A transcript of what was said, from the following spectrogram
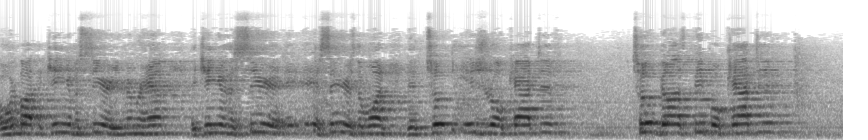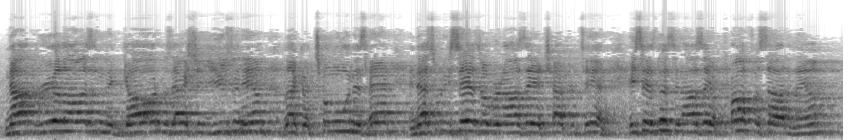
Or what about the king of Assyria? You remember him? The king of Assyria, Assyria is the one that took Israel captive took God's people captive, not realizing that God was actually using him like a tool in his hand. And that's what he says over in Isaiah chapter 10. He says, Listen, Isaiah prophesied to them.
